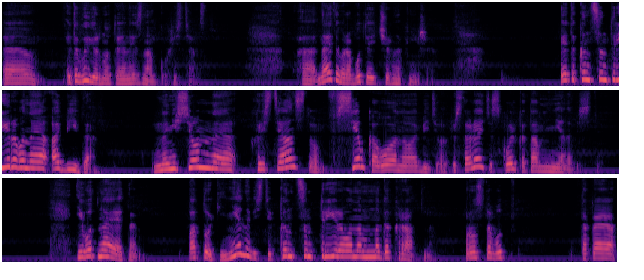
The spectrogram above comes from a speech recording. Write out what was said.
э, это вывернутое наизнанку христианство. А, на этом работает чернокнижие. Это концентрированная обида, нанесенная христианством всем, кого оно обидело. Представляете, сколько там ненависти. И вот на этом потоке ненависти концентрировано многократно. Просто вот такая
